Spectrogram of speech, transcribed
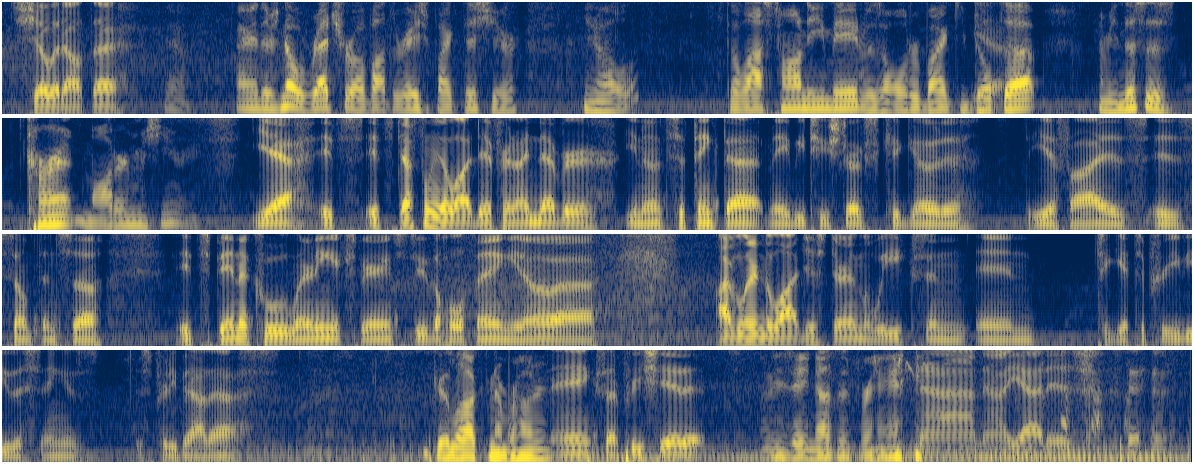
show it out there Yeah. I mean, there's no retro about the race bike this year. You know, the last Honda you made was an older bike you built Yeah. up. I mean, this is current modern machinery. yeah it's it's definitely a lot different i never you know to think that maybe two strokes could go to the efi is is something so it's been a cool learning experience through the whole thing you know uh, i've learned a lot just during the weeks and and to get to preview this thing is is pretty badass Good luck, number 100. thanks i appreciate it Honeys ain't nothing for Hanny. nah nah yeah it is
